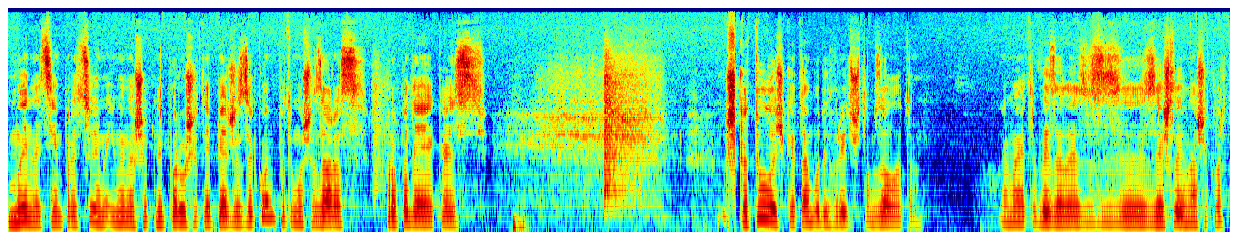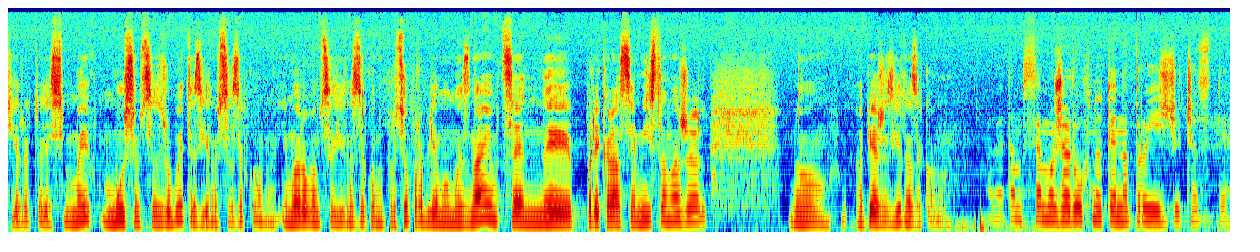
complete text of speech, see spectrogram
ми над цим працюємо іменно, щоб не порушити опять же, закон, тому що зараз пропаде якась шкатулочка, там будуть говорити, що там золото. Розумієте, визвали, зайшли в нашу квартиру. Тобто ми мусимо це зробити згідно всього закону. І ми робимо це згідно закону. Про цю проблему ми знаємо. Це не прикраса міста, на жаль. Ну, опять же, згідно закону. Але там все може рухнути на проїжджу частину.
